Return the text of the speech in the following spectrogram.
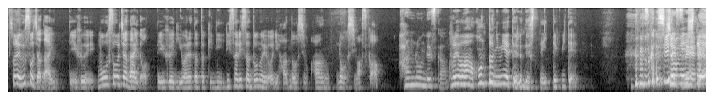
それ嘘じゃないっていうふうに妄想じゃないのっていうふうに言われた時にリサリサどのように反応し反論しますか？反論ですか？これは本当に見えてるんですって言ってみて難しいですね。証明して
